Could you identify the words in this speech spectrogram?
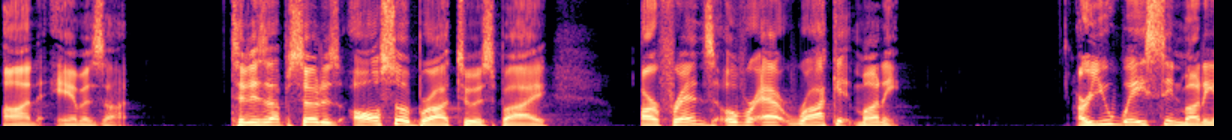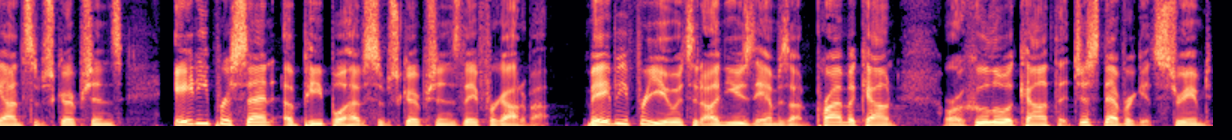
on Amazon. Today's episode is also brought to us by our friends over at Rocket Money. Are you wasting money on subscriptions? 80% of people have subscriptions they forgot about. Maybe for you, it's an unused Amazon Prime account or a Hulu account that just never gets streamed.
